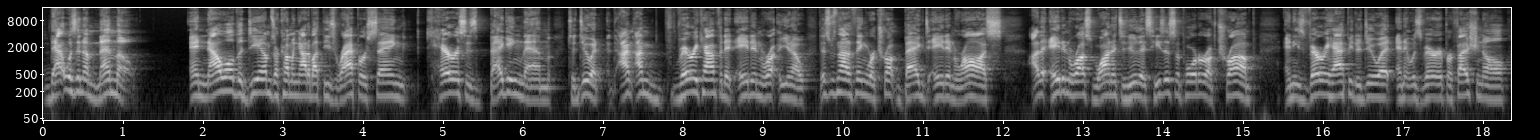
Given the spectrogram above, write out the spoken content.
That was in a memo, and now all the DMs are coming out about these rappers saying Harris is begging them to do it. I'm, I'm very confident Adin, you know, this was not a thing where Trump begged Adin Ross. Adin Ross wanted to do this. He's a supporter of Trump, and he's very happy to do it, and it was very professional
